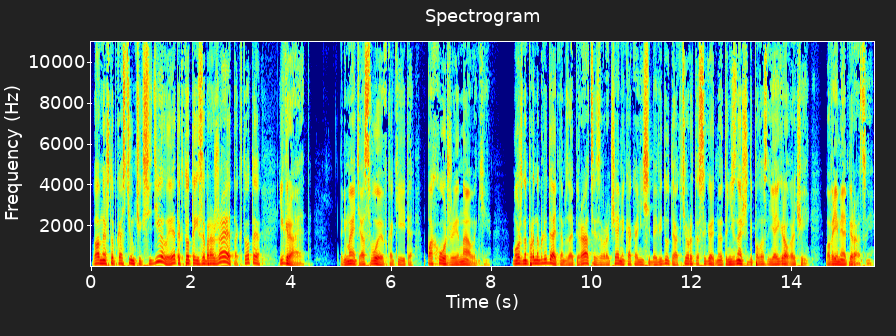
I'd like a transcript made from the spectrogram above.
главное, чтобы костюмчик сидел, и это кто-то изображает, а кто-то играет. Понимаете, освоив какие-то похожие навыки. Можно пронаблюдать там за операцией, за врачами, как они себя ведут, и актеры это сыграют. Но это не значит, что ты полос... Я играл врачей во время операции.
